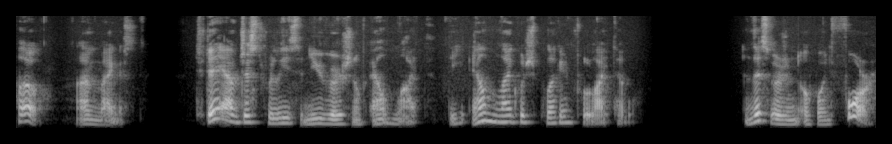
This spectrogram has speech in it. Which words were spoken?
Hello, I'm Magnus. Today I've just released a new version of Elm Light, the Elm language plugin for Light Table. In this version 0.4,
